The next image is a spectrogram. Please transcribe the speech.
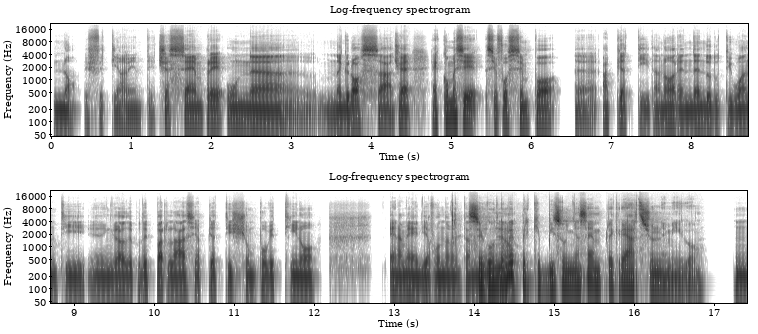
no, effettivamente. C'è sempre un, eh, una grossa... cioè è come se, se fosse un po' appiattita, no? rendendo tutti quanti in grado di poter parlare, si appiattisce un pochettino. È una media fondamentalmente. Secondo no? me perché bisogna sempre crearsi un nemico. Mm.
